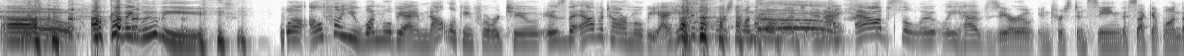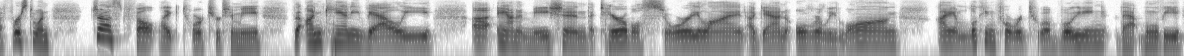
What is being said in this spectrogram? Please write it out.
Uh, upcoming movie. Well, I'll tell you one movie I am not looking forward to is the Avatar movie. I hated the first one so much, and I absolutely have zero interest in seeing the second one. The first one just felt like torture to me. The uncanny valley uh, animation, the terrible storyline, again, overly long. I am looking forward to avoiding that movie,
